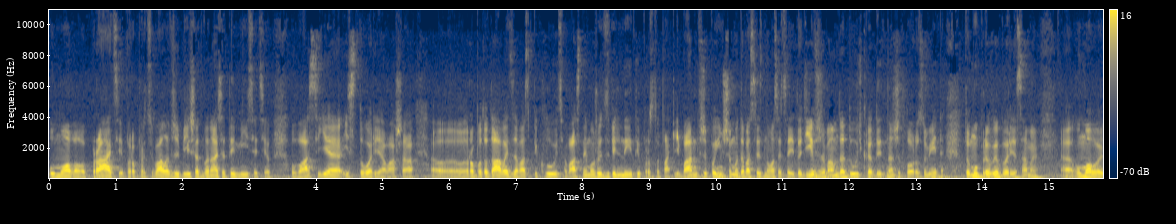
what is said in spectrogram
умова праці пропрацювали вже більше 12 місяців, у вас є історія, ваша е, роботодавець за вас піклується, вас не можуть звільнити просто так. І банк вже по-іншому до вас відноситься, і тоді вже вам дадуть кредит на житло. Розумієте? Тому при виборі саме е, умови,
